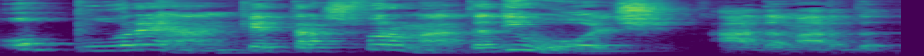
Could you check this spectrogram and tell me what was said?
oppure anche trasformata di Walsh Hadamard.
